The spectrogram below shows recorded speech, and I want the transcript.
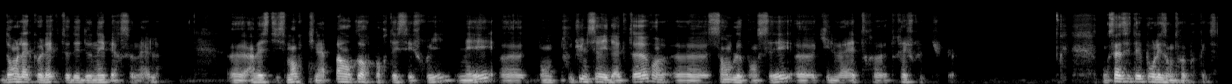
dans la collecte des données personnelles. investissement qui n'a pas encore porté ses fruits, mais dont toute une série d'acteurs semblent penser qu'il va être très fructueux. Donc ça, c'était pour les entreprises.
